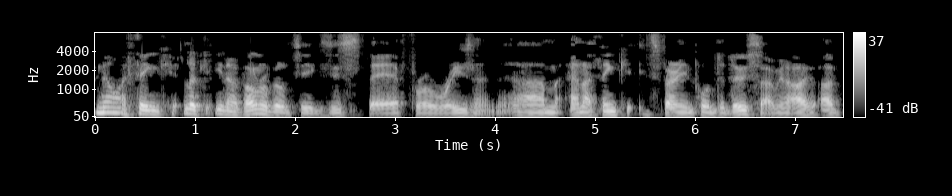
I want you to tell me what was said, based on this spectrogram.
No, I think, look, you know, vulnerability exists there for a reason. Um, and I think it's very important to do so. I mean, I, have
